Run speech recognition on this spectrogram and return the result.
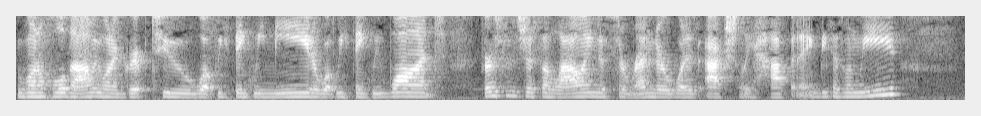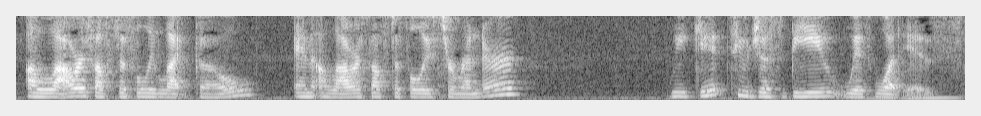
we want to hold on, we want to grip to what we think we need or what we think we want versus just allowing to surrender what is actually happening. Because when we allow ourselves to fully let go, and allow ourselves to fully surrender, we get to just be with what is.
